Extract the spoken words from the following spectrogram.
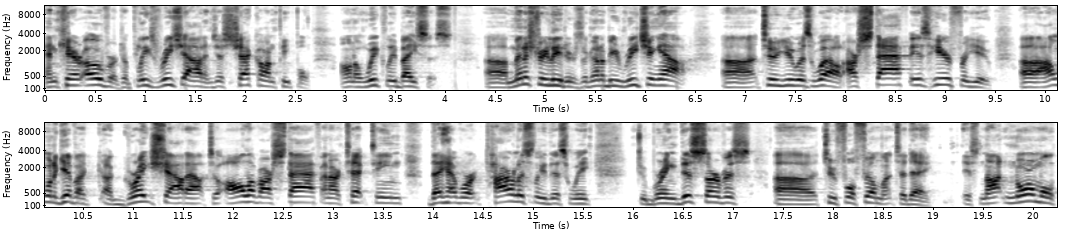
and care over, to please reach out and just check on people on a weekly basis. Uh, ministry leaders are going to be reaching out uh, to you as well. Our staff is here for you. Uh, I want to give a, a, great shout out to all of our staff and our tech team. They have worked tirelessly this week to bring this service uh, to fulfillment today. It's not normal.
